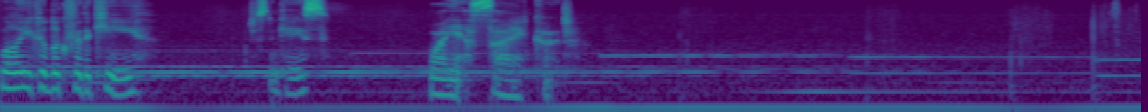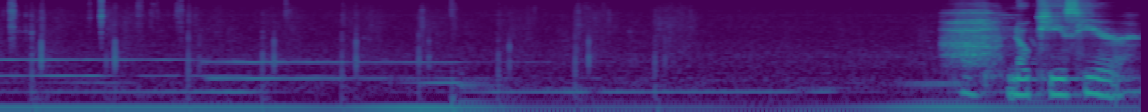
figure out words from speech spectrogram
Well, you could look for the key, just in case. Why, yes, I could. No keys here.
